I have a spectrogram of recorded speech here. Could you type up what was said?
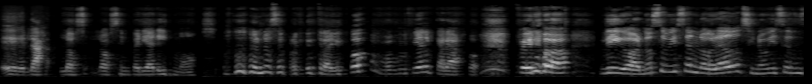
eh, los, los imperialismos. no sé por qué traigo, me fui al carajo. Pero, digo, no se hubiesen logrado si no hubiesen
